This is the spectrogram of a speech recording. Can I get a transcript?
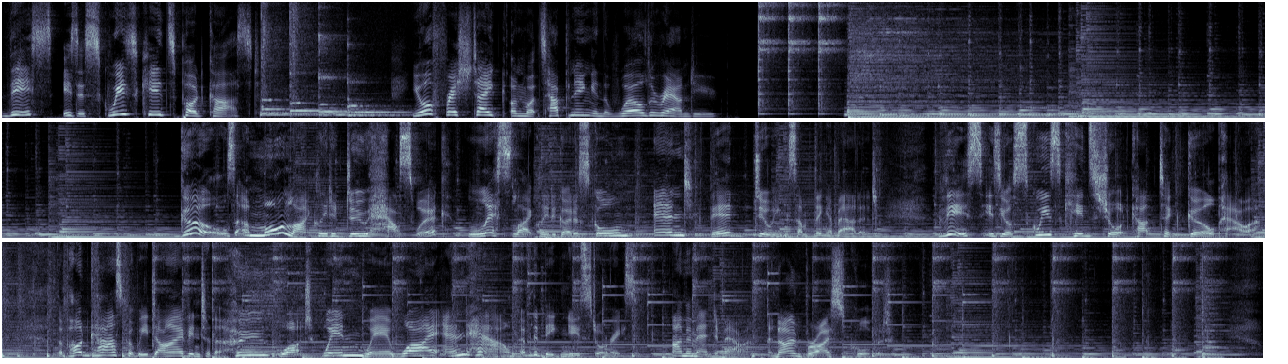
This is a Squiz Kids podcast. Your fresh take on what's happening in the world around you. Girls are more likely to do housework, less likely to go to school, and they're doing something about it. This is your Squiz Kids shortcut to girl power. The podcast where we dive into the who, what, when, where, why, and how of the big news stories. I'm Amanda Bower. And I'm Bryce Corbett.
